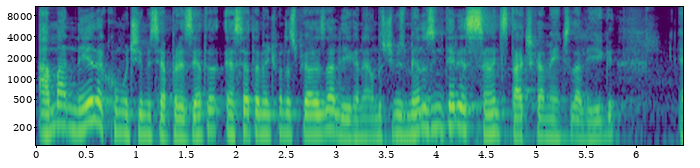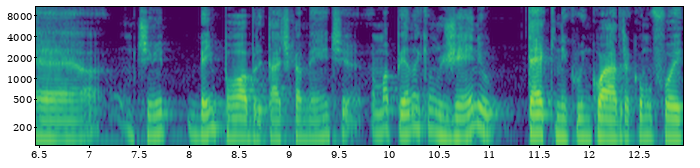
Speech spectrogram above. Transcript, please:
a maneira como o time se apresenta é certamente uma das piores da liga, né? Um dos times menos interessantes taticamente da liga. É um time bem pobre taticamente. É uma pena que um gênio técnico enquadra como foi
